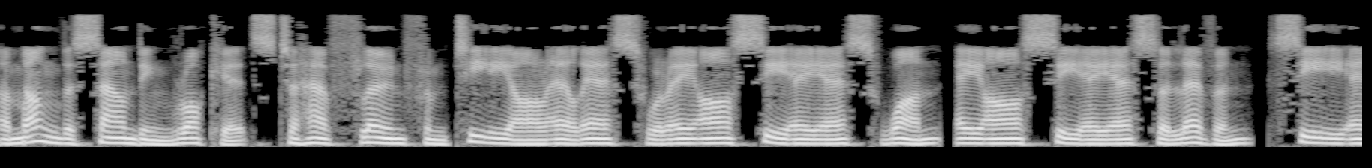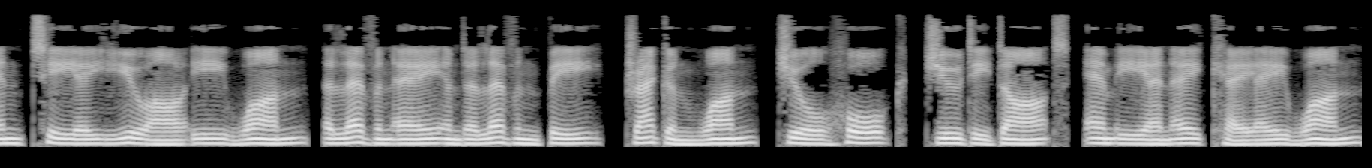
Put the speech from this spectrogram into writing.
Among the sounding rockets to have flown from TERLS were ARCAS-1, ARCAS-11, CENTAURE-1, 11A and 11B, Dragon 1, Dual Hawk, Judy Dart, MENAKA-1,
